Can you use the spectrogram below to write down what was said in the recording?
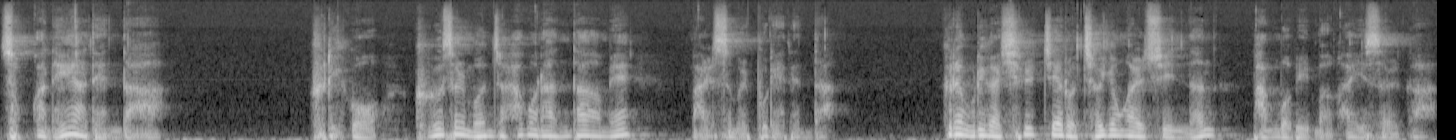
솎아내야 된다. 그리고 그것을 먼저 하고 난 다음에 말씀을 뿌려야 된다. 그럼 우리가 실제로 적용할 수 있는 방법이 뭐가 있을까?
